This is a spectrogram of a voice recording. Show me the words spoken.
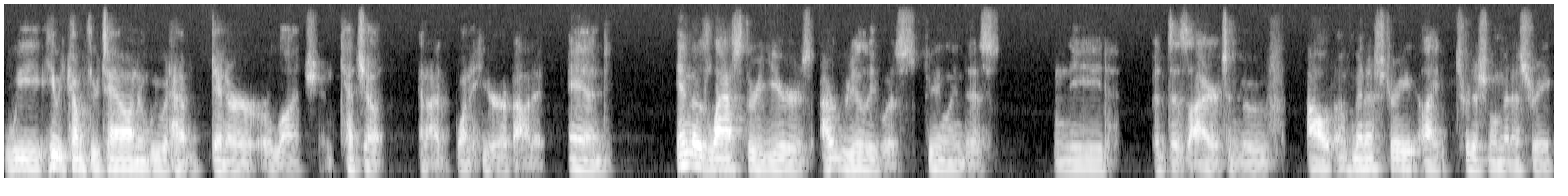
we he would come through town and we would have dinner or lunch and catch up and I'd want to hear about it. And in those last three years, I really was feeling this need, a desire to move out of ministry, like traditional ministry,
